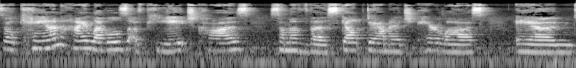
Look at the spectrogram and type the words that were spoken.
So can high levels of pH cause some of the scalp damage, hair loss, and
